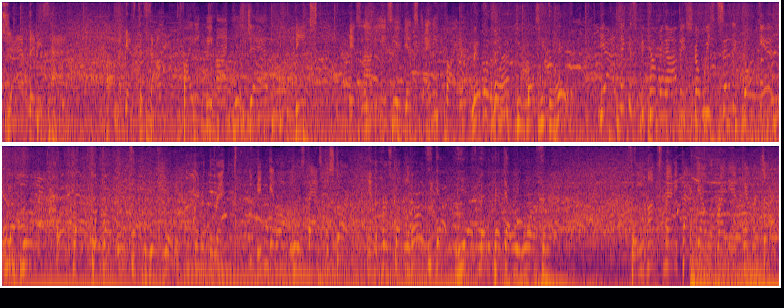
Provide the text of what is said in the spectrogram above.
jab that he's had uh, against the south. Fighting behind his jab beats. It's not easy against any fighter. Mayweather don't have to do much. He's ahead. Yeah, I think it's becoming obvious. You know, we said it going in. Entered the ring. He didn't get off to his fastest start in the first couple of rounds. He got, he has Manny Pacquiao. He wants him. So he hunts Manny Pacquiao with right hand counter charge.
